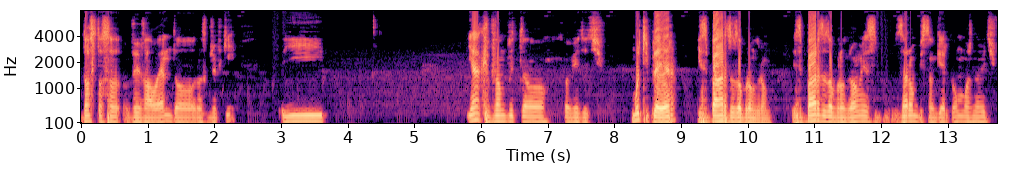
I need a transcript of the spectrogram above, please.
dostosowywałem do rozgrywki. I jak wam by to powiedzieć? Multiplayer jest bardzo dobrą grą. Jest bardzo dobrą grą, jest zarąbistą gierką, można mieć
